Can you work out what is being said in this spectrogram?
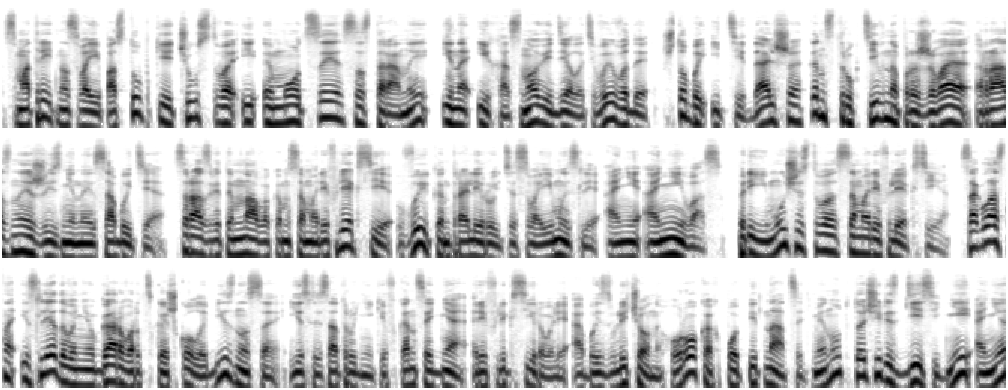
смотреть на свои поступки, чувства и эмоции со стороны и на их основе делать выводы, чтобы идти дальше, конструктивно проживая разные жизненные события. С развитым навыком саморефлексии вы контролируете свои мысли, а не они вас. Преимущество саморефлексии. Согласно исследованию Гарвардской школы бизнеса, если сотрудники в конце дня рефлексировали об извлеченных уроках по 15 минут, то через 10 дней они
